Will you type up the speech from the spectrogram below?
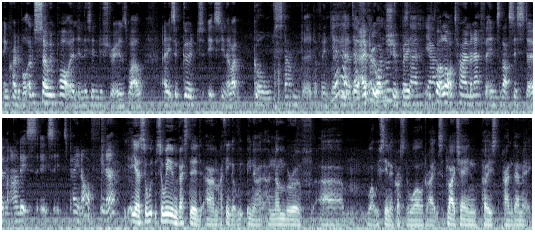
incredible and so important in this industry as well. And it's a good, it's you know like gold standard. I think. that, Yeah, you know, that definitely, everyone should be. 100%, yeah. You put a lot of time and effort into that system, and it's it's it's paying off. You know. Yeah, so we, so we invested. Um, I think that we, you know a number of um, well, we've seen it across the world, right? Supply chain post pandemic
